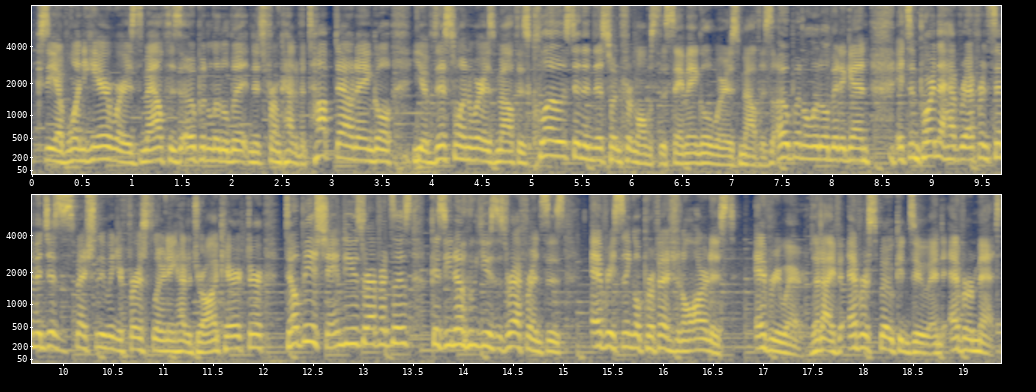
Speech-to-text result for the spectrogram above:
Because you have one here where his mouth is open a little bit, and it's from kind of a top-down angle. You have this one where his mouth is closed, closed, and then this one from almost the same angle where his mouth is open a little bit again. It's important to have reference images, especially when you're first learning how to draw a character. Don't be ashamed to use references, because you know who uses references? Every single professional artist, everywhere, that I've ever spoken to and ever met.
